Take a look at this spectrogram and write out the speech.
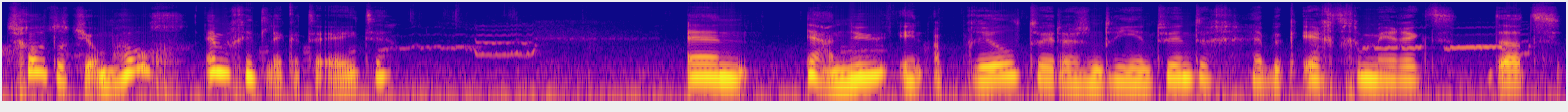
schoteltje omhoog en begint lekker te eten. En ja, nu in april 2023 heb ik echt gemerkt dat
